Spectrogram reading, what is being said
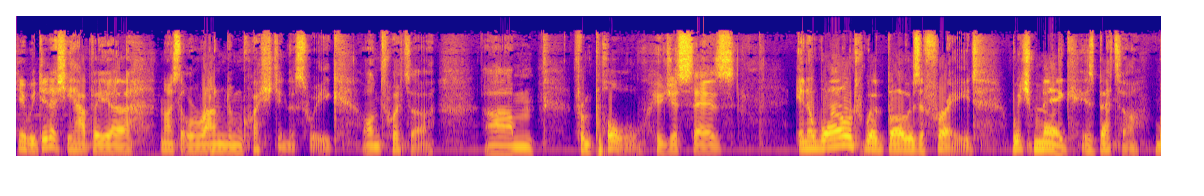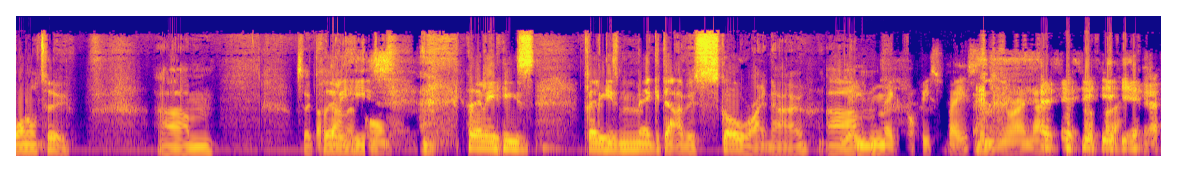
Yeah, we did actually have a uh, nice little random question this week on Twitter um, from Paul, who just says, "In a world where Beau is afraid, which Meg is better, one or two? Um, so clearly he's clearly he's clearly he's megged out of his skull right now. Um, yeah, he's megged off his face, isn't he, right now? yeah.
